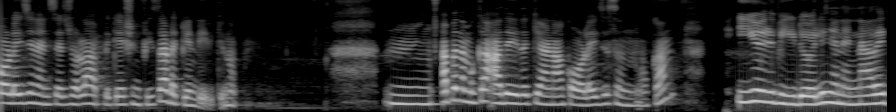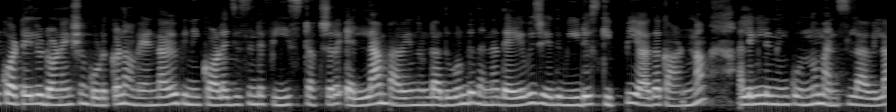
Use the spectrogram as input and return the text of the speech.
കോളേജിനനുസരിച്ചുള്ള ആപ്ലിക്കേഷൻ ഫീസ് അടയ്ക്കേണ്ടിയിരിക്കുന്നു അപ്പോൾ നമുക്ക് അത് ഏതൊക്കെയാണ് ആ കോളേജസ് എന്ന് നോക്കാം. ഈ ഒരു വീഡിയോയിൽ ഞാൻ എൻ ആർ ഐ കോട്ടയിൽ ഡൊണേഷൻ കൊടുക്കണോ വേണ്ടായോ? പിന്നെ ഈ കോളേജസിന്റെ ഫീസ് സ്ട്രക്ചർ എല്ലാം പറയുന്നുണ്ട്. അതുകൊണ്ട് തന്നെ ദയവ് ചെയ്ത് വീഡിയോ സ്കിപ്പ് ചെയ്യാതെ കാണണം. അല്ലെങ്കിൽ നിങ്ങൾക്കൊന്നും മനസ്സിലാവില്ല.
